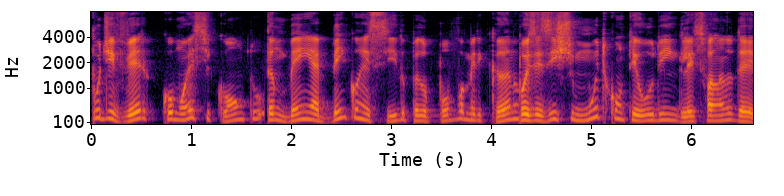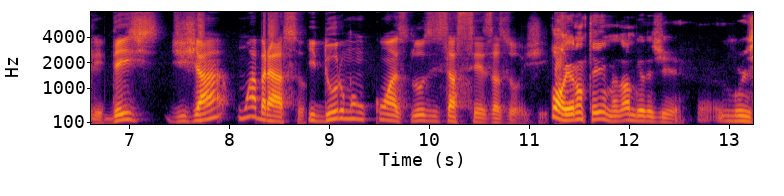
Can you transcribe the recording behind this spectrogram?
pude ver como este conto também é bem conhecido pelo povo americano, pois existe muito conteúdo em inglês falando dele. Desde já, um abraço e durmam com as luzes acesas hoje. Bom, eu não tenho o menor medo de luz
